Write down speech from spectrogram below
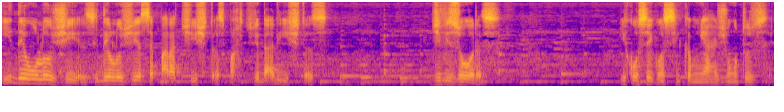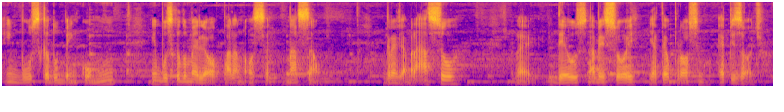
ideologias, ideologias separatistas, partidaristas, divisoras, e consigam assim caminhar juntos em busca do bem comum, em busca do melhor para a nossa nação. Um grande abraço, né? Deus abençoe e até o próximo episódio.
